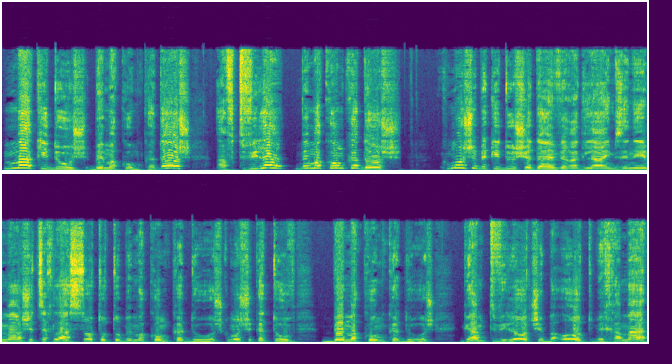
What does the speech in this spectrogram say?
מה קידוש במקום קדוש? אף טבילה במקום קדוש. כמו שבקידוש ידיים ורגליים זה נאמר שצריך לעשות אותו במקום קדוש, כמו שכתוב במקום קדוש, גם טבילות שבאות מחמת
